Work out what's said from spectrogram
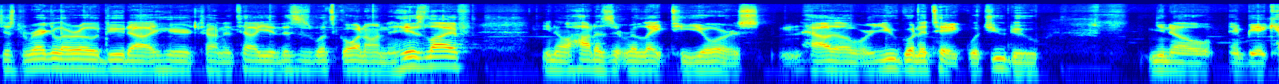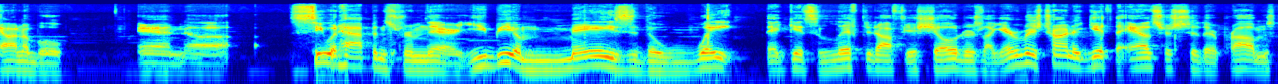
Just a regular old dude out here trying to tell you this is what's going on in his life. You know, how does it relate to yours? And how are you going to take what you do, you know, and be accountable and uh, see what happens from there? You'd be amazed at the weight that gets lifted off your shoulders. Like everybody's trying to get the answers to their problems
